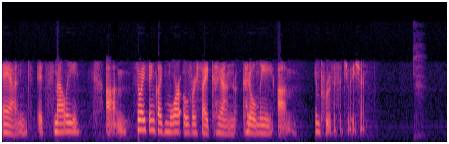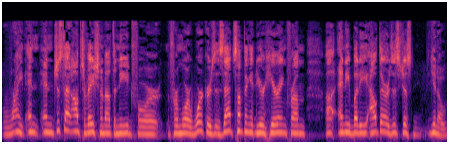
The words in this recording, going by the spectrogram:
and it's smelly. Um, so I think like more oversight can could only um, improve the situation. Right, and and just that observation about the need for for more workers is that something that you're hearing from uh, anybody out there? Is this just you know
